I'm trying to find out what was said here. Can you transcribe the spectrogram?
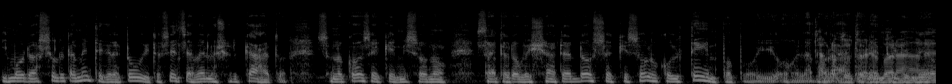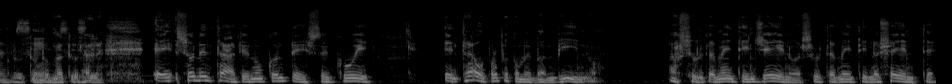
in modo assolutamente gratuito, senza averlo cercato. Sono cose che mi sono state rovesciate addosso e che solo col tempo poi ho elaborato, elaborare, me, sì, sì, sì. E sono entrato in un contesto in cui entravo proprio come bambino assolutamente ingenuo, assolutamente innocente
